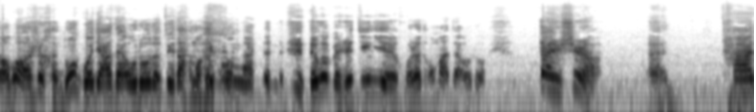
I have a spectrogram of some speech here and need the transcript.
搞不好是很多国家在欧洲的最大贸易伙伴。德国本身经济火车头嘛，在欧洲。但是啊，哎，它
